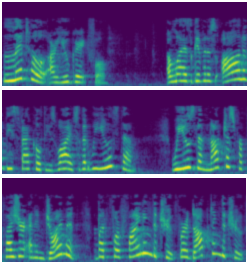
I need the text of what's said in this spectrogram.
Little are you grateful. Allah has given us all of these faculties. Why? So that we use them. We use them not just for pleasure and enjoyment, but for finding the truth, for adopting the truth,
